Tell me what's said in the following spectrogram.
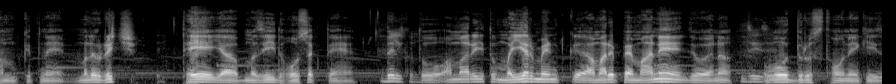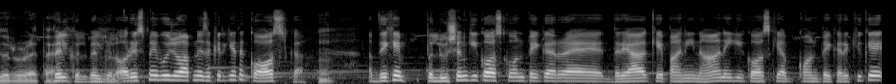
ہم کتنے مطلب رچ تھے یا مزید ہو سکتے ہیں۔ بالکل۔ تو ہماری تو میئرمنٹ ہمارے پیمانے جو ہے نا وہ درست ہونے کی ضرورت ہے۔ بالکل بالکل۔ اور اس میں وہ جو آپ نے ذکر کیا تھا کاسٹ کا اب دیکھیں پولوشن کی کاسٹ کون پے کر رہا ہے؟ دریا کے پانی نہ آنے کی کاسٹ کے اب کون پے کر رہا ہے؟ کیونکہ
